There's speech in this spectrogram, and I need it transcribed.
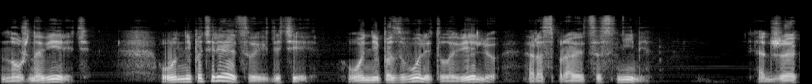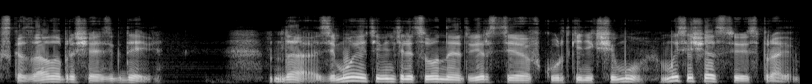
Нужно верить. Он не потеряет своих детей. Он не позволит Лавеллю расправиться с ними. А Джек сказал, обращаясь к Дэви. «Да, зимой эти вентиляционные отверстия в куртке ни к чему. Мы сейчас все исправим».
